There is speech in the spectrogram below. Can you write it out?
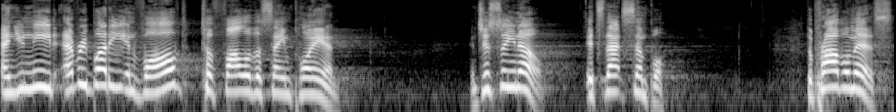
And you need everybody involved to follow the same plan. And just so you know, it's that simple. The problem is,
